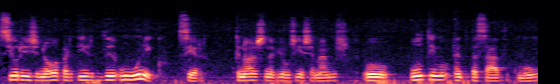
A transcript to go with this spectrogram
se originou a partir de um único ser, que nós na biologia chamamos o último antepassado comum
